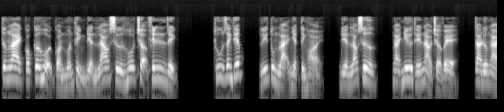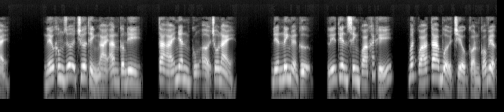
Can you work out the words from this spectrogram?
tương lai có cơ hội còn muốn thỉnh Điền Lão Sư hỗ trợ phiên dịch. Thu danh thiếp, Lý Tùng lại nhiệt tình hỏi, Điền Lão Sư, ngài như thế nào trở về, ta đưa ngài. Nếu không giữa chưa thỉnh ngài ăn cơm đi, ta ái nhân cũng ở chỗ này. Điền ninh nguyện cự, Lý Tiên sinh quá khách khí, bất quá ta buổi chiều còn có việc,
